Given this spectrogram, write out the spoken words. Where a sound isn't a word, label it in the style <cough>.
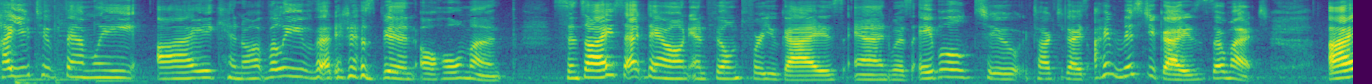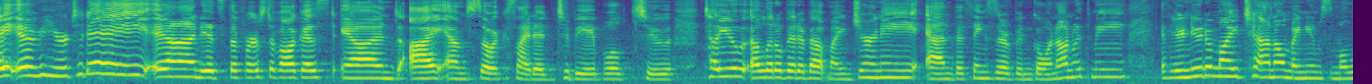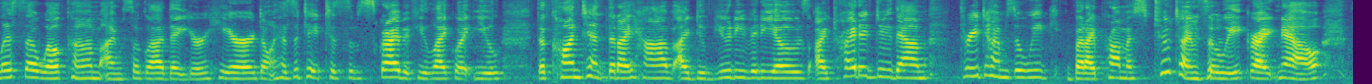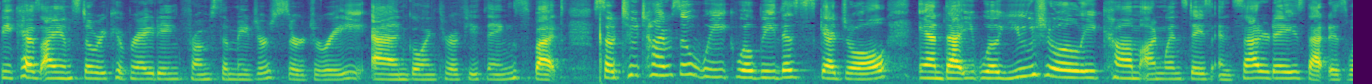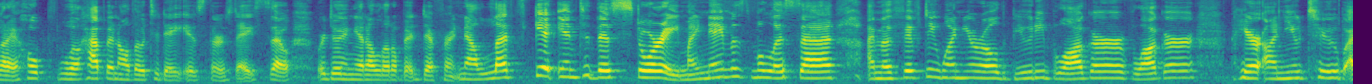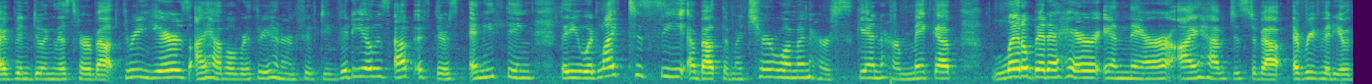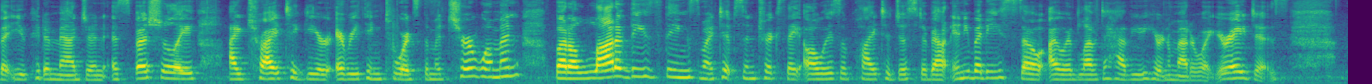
Hi, YouTube family. I cannot believe that it has been a whole month since I sat down and filmed for you guys and was able to talk to you guys. I missed you guys so much. I am here today and it's the 1st of August and I am so excited to be able to tell you a little bit about my journey and the things that have been going on with me. If you're new to my channel, my name is Melissa. Welcome. I'm so glad that you're here. Don't hesitate to subscribe if you like what you the content that I have. I do beauty videos. I try to do them three times a week, but I promise two times a week right now because I am still recuperating from some major surgery and going through a few things. But so two times a week will be the schedule, and that will usually come on Wednesdays and Saturdays. That is what I hope will happen, although today is Thursday. So we're doing it a little bit different. Now let's get into this story. My name is Melissa. I'm a 51 year old beauty blogger, vlogger here on YouTube. I've been doing this for about three years. I have over 350 videos up. If there's anything that you would like to see about the mature woman, her skin, her makeup, little bit of hair in there, I have just about every video that you could imagine. Especially, I try to gear everything towards the mature woman, but a lot of these things, my tips and tricks, they always apply to just about anybody. So I would love to have you here no matter what your age is.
